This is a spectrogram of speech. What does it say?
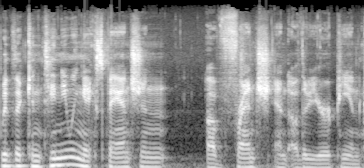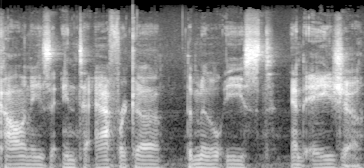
With the continuing expansion of French and other European colonies into Africa, the Middle East, and Asia,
